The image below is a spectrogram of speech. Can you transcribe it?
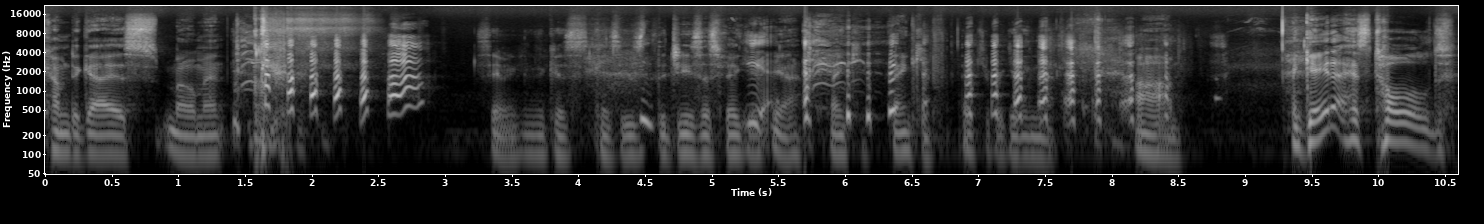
come to Guys moment, because because he's the Jesus figure. Yeah. Yeah. Thank you, thank you, thank you for getting that. Um, Gaeta has told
